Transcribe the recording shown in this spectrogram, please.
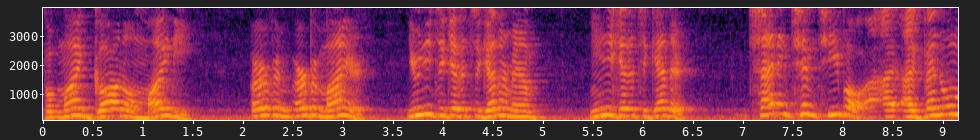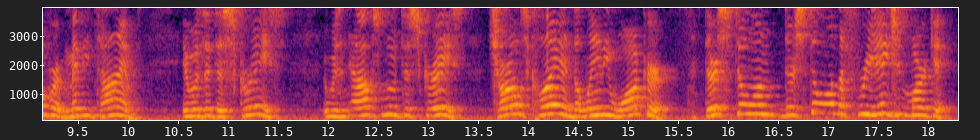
But my God Almighty, Urban Urban Meyer, you need to get it together, man. You need to get it together. Signing Tim Tebow, I, I've been over it many times. It was a disgrace. It was an absolute disgrace. Charles Clay and Delanie Walker, they're still on. They're still on the free agent market.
